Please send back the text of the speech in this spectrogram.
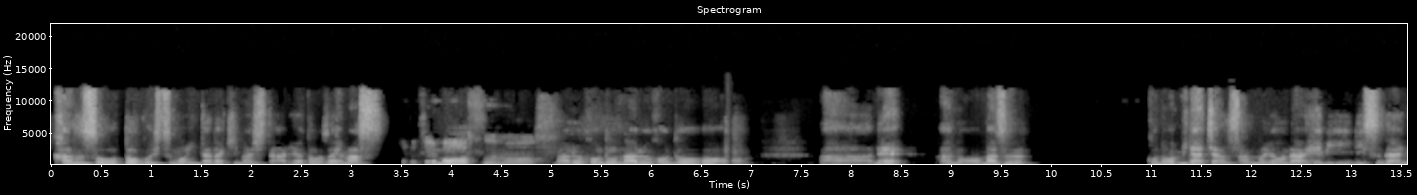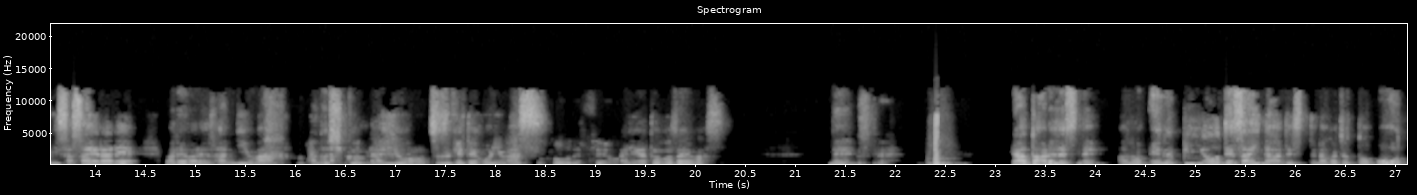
感想とご質問いただきました。ありがとうございます。ありがとうございます。なるほど、なるほど。まあね、あの、まず、このみなちゃんさんのようなヘビーリスナーに支えられ、我々3人は楽しくラジオを続けております。そうですよ。ありがとうございます。ね。ですね。あとあれですね、あの NPO デザイナーですってなんかちょっとおっ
